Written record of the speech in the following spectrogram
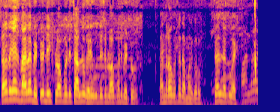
चला तर काय बाय बाय भेटू नेक्स्ट ब्लॉगमध्ये. चाललो घरी उद्याच्या ब्लॉगमध्ये भेटू. पंधरा ऑगस्टला धमाल करू. चल जगू बाय. पंधरा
